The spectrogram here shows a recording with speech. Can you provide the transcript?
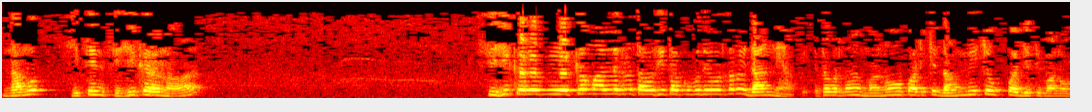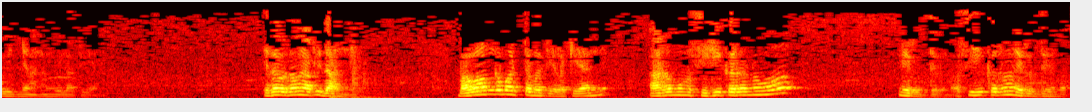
නමුත් හිතෙන් සිහි කරනවා සිහි කරපු එකම අල්ලගෙන තව සිතක් උපදිනකොට තමයි දන්නේ අපි. එතකොට තමයි මනෝපටිච්ච ධම්මේච උප්පජ්ජති මනෝ විඥානං වෙලා තියෙන්නේ. එතකොට තමයි අපි දන්නේ. භවංග මට්ටම කියලා කියන්නේ අරමුණු සිහි කරනවා නිරුද්ධ වෙනවා. සිහි කරනවා නිරුද්ධ වෙනවා.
